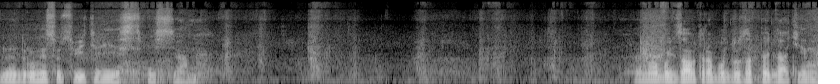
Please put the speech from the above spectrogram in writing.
Вже друге суцвіття є місцями. Мабуть, завтра буду запиляти його.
